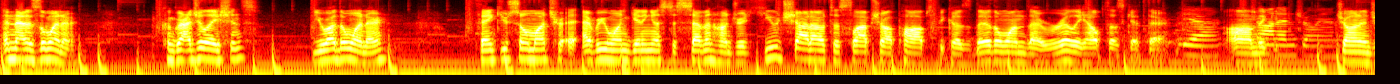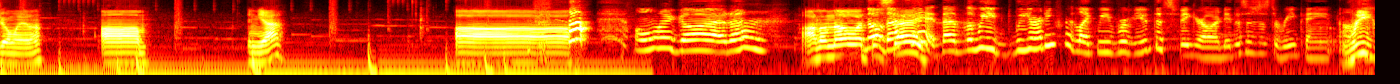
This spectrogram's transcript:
And that is the winner. Congratulations. You are the winner. Thank you so much for everyone getting us to 700. Huge shout out to Slapshot Pops because they're the ones that really helped us get there. Yeah. Um, John and Joanne. John and Joanna. Um, and yeah. Uh, oh my god. I don't know what No, to that's it. That we we already like we reviewed this figure already. This is just a repaint. Um, Re-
